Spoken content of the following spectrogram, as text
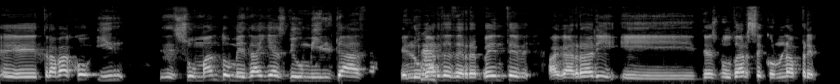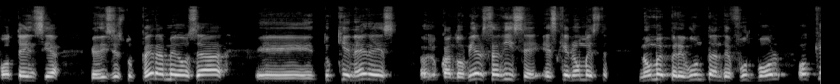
eh, trabajo ir eh, sumando medallas de humildad en lugar de de repente agarrar y, desnudarse con una prepotencia que dices tú, espérame, o sea, eh, ¿tú quién eres? Cuando Bielsa dice, es que no me, no me preguntan de fútbol, ok,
